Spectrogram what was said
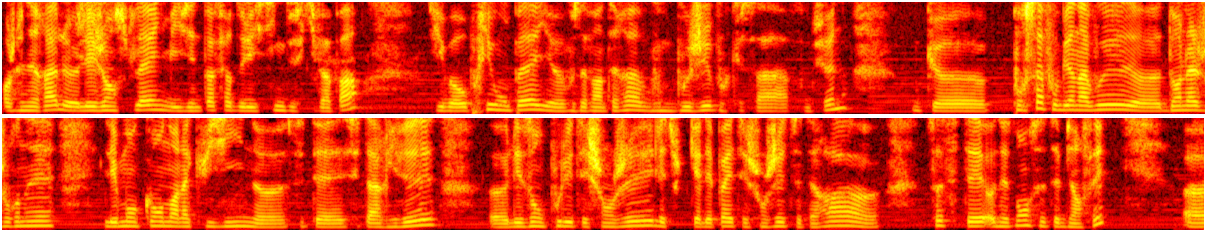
En général, les gens se plaignent mais ils viennent pas faire de listing de ce qui va pas. Bah au prix où on paye, euh, vous avez intérêt à vous bouger pour que ça fonctionne. Donc euh, pour ça, faut bien avouer, euh, dans la journée, les manquants dans la cuisine, euh, c'était c'était arrivé. Euh, les ampoules étaient changées, les trucs qui allaient pas étaient changés, etc. Euh, ça c'était honnêtement c'était bien fait. Euh,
